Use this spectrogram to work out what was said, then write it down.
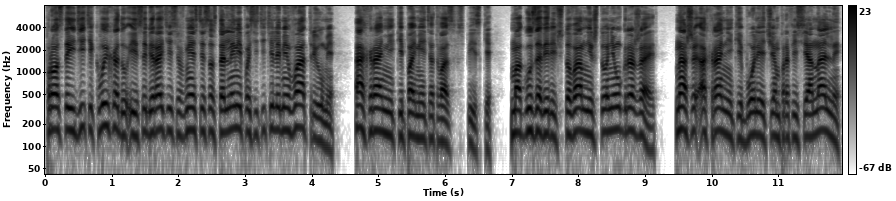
Просто идите к выходу и собирайтесь вместе с остальными посетителями в атриуме. Охранники пометят вас в списке. Могу заверить, что вам ничто не угрожает. Наши охранники более чем профессиональны,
